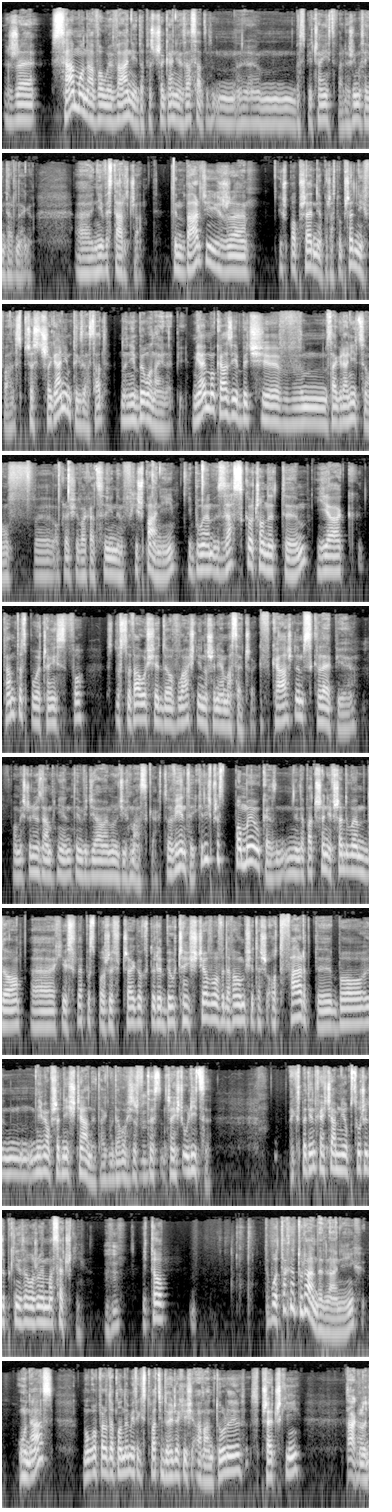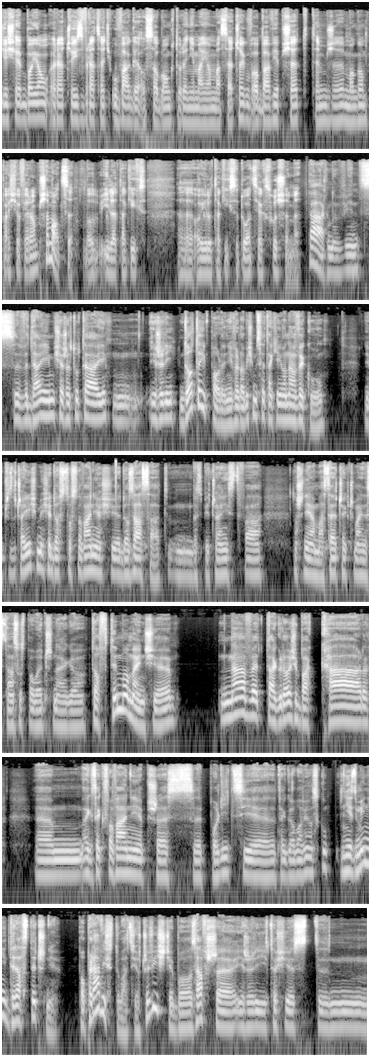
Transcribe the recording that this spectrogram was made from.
że samo nawoływanie do przestrzegania zasad mm, bezpieczeństwa, reżimu sanitarnego e, nie wystarcza. Tym bardziej, że już poprzednio, podczas poprzednich fal, z przestrzeganiem tych zasad, no nie było najlepiej. Miałem okazję być w, za granicą w okresie wakacyjnym w Hiszpanii i byłem zaskoczony tym, jak tamto społeczeństwo stosowało się do właśnie noszenia maseczek. W każdym sklepie w pomieszczeniu zamkniętym widziałem ludzi w maskach. Co więcej, kiedyś przez pomyłkę, niedopatrzenie wszedłem do e, jakiegoś sklepu spożywczego, który był częściowo, wydawało mi się też otwarty, bo nie miał przedniej ściany, tak? Wydawało się, że to jest część ulicy. Ekspedientka chciała mnie obsłużyć, dopóki nie założyłem maseczki. Mhm. I to, to było tak naturalne dla nich. U nas mogło prawdopodobnie w tej sytuacji dojść do jakiejś awantury, sprzeczki, tak, ludzie się boją raczej zwracać uwagę osobom, które nie mają maseczek w obawie przed tym, że mogą paść ofiarą przemocy. Bo ile takich, e, o ilu takich sytuacjach słyszymy. Tak, no więc wydaje mi się, że tutaj, mm, jeżeli do tej pory nie wyrobiliśmy sobie takiego nawyku, nie przyzwyczailiśmy się do stosowania się do zasad mm, bezpieczeństwa, noszenia maseczek, trzymania dystansu społecznego, to w tym momencie nawet ta groźba kar, egzekwowanie przez policję tego obowiązku nie zmieni drastycznie. Poprawi sytuację, oczywiście, bo zawsze, jeżeli coś jest,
